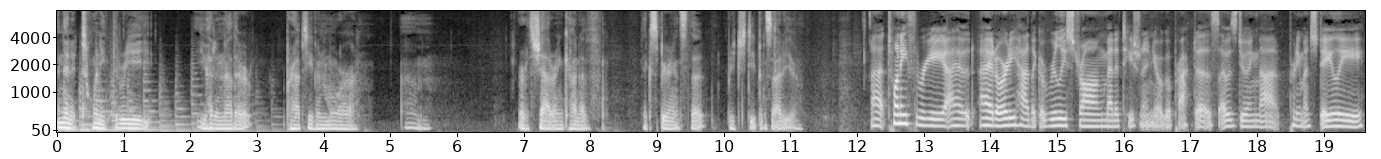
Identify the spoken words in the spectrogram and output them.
And then at 23, you had another, perhaps even more um, earth shattering kind of experience that reached deep inside of you. At 23, I had I had already had like a really strong meditation and yoga practice. I was doing that pretty much daily.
